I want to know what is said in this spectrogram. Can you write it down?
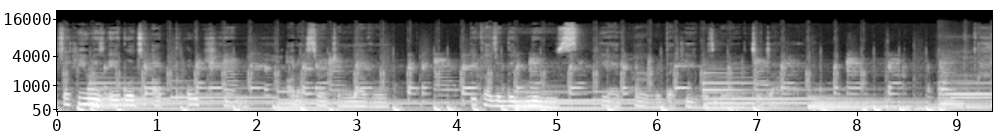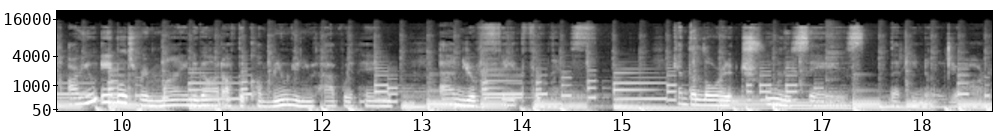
so he was able to approach him on a certain level because of the news he had heard that he was going to die. Are you able to remind God of the communion you have with Him and your faithfulness? Can the Lord truly say that He knows your heart?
